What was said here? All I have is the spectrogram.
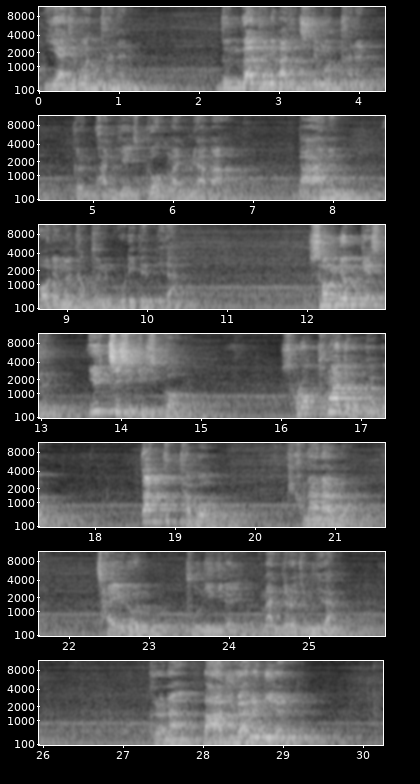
이해하지 못하는 눈과 눈이 마주치지 못하는 그런 관계에도 말미암아 많은 어려움을 겪은 우리들입니다. 성령께서는 일치시키시고 서로 통하도록 하고 따뜻하고 편안하고 자유로운 분위기를 만들어줍니다. 그러나 마귀가 하는 일은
